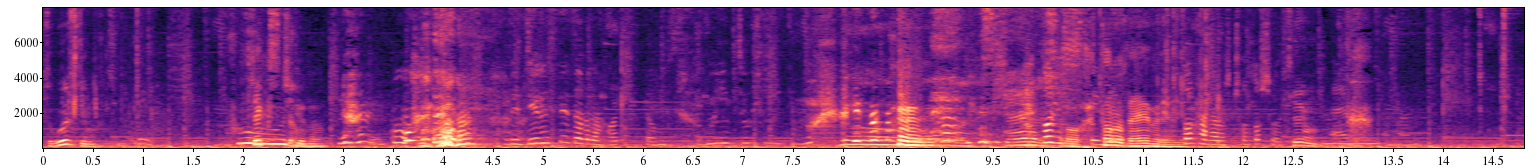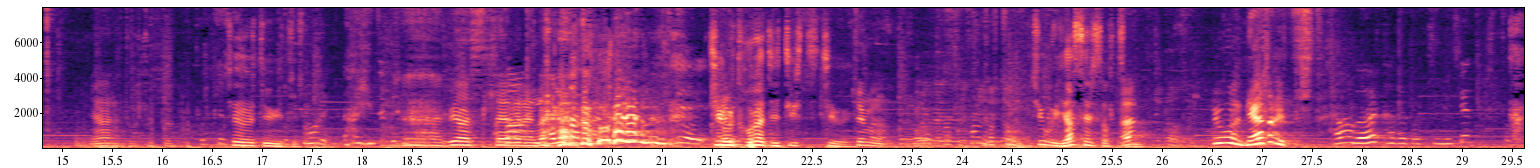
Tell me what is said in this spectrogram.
зүгээр л юм болсон. Флекс ч юм. Тэг жирэмсний зураг авах хэрэгтэй хүмүүс. Оо хатарууд амар юм. Зур хараа чулуу шүү. Тийм. Амар. Яа на төрлөдөө. Чи өөр юу гэж. Аа, Би бас лайвер байна. Чи өөр тураа жижигч чи өөр. Тийм ээ. Чи өөр яс ярьс болсон. Би бүр нялга хийсэн шүү дээ. Чам өөр тараг үгүй нэлээд туссан.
